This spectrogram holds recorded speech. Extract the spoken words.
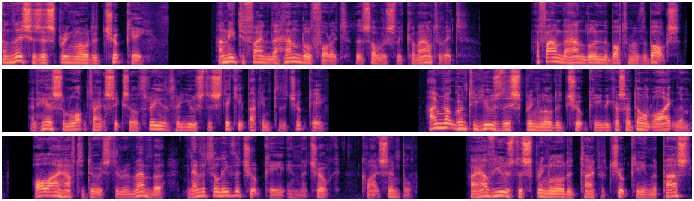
And this is a spring-loaded chuck key. I need to find the handle for it that's obviously come out of it. I found the handle in the bottom of the box, and here's some Loctite 603 that I used to stick it back into the chuck key. I'm not going to use this spring-loaded chuck key because I don't like them. All I have to do is to remember never to leave the chuck key in the chuck. Quite simple. I have used the spring-loaded type of chuck key in the past,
